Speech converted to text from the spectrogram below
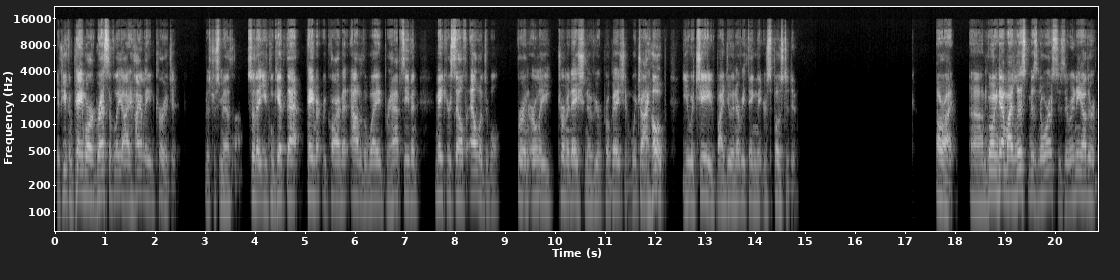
If you can pay more aggressively, I highly encourage it, Mr. Smith, so that you can get that payment requirement out of the way and perhaps even make yourself eligible for an early termination of your probation, which I hope you achieve by doing everything that you're supposed to do. All right, I'm going down my list, Ms. Norris. Is there any other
